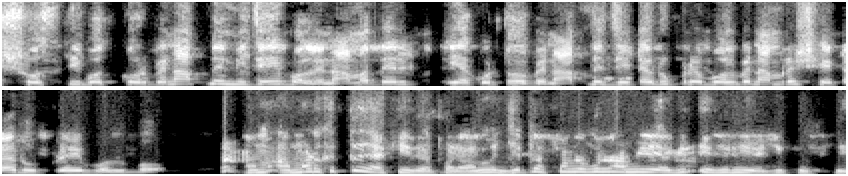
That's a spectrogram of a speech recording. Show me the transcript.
স্বস্তি বোধ করবেন? আপনি নিজেই বলেন আমাদের ইয়ে করতে হবে না। আপনি যেটার উপরে বলবেন আমরা সেটার উপরেই বলব। আমার ক্ষেত্রে একই ব্যাপার। আমি যেটা সঙ্গে বলে আমি এগিয়ে আছি করছি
